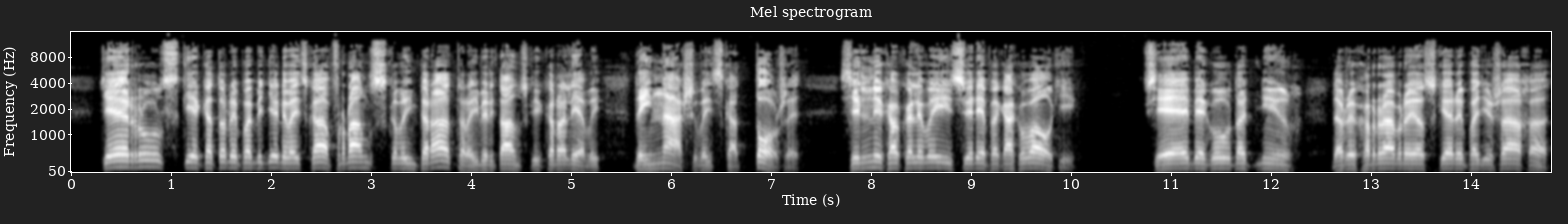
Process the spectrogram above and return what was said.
— Те русские, которые победили войска французского императора и британские королевы, да и наши войска тоже — сильны, как львы, и свирепы, как волки. Все бегут от них, даже храбрые аскеры падишаха.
